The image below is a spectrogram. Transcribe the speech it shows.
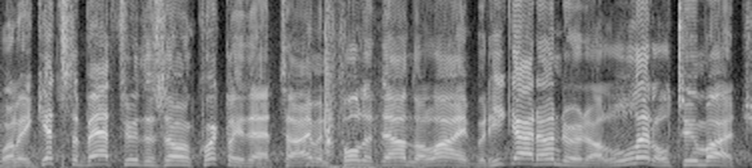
Well, he gets the bat through the zone quickly that time and pulled it down the line, but he got under it a little too much.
